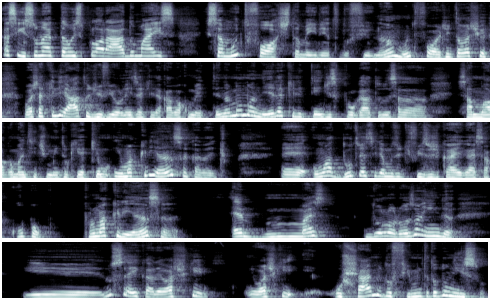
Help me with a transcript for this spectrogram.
Assim, isso não é tão explorado, mas isso é muito forte também dentro do filme. Não, muito forte. Então eu acho, eu acho que aquele ato de violência que ele acaba cometendo é uma maneira que ele tem de expurgar toda essa, essa amálgama de sentimento que aqui em uma criança, cara. Tipo, é, um adulto já seria muito difícil de carregar essa culpa. Por uma criança é mais doloroso ainda. E não sei, cara. Eu acho que eu acho que o charme do filme tá todo nisso.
